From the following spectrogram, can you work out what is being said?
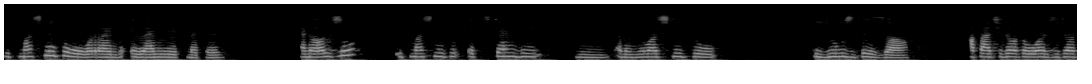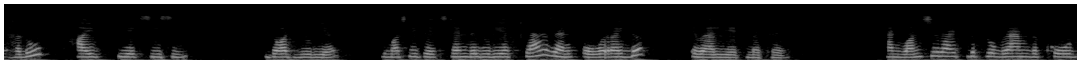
it must need to override the evaluate method. And also it must need to extend the um, I mean you must need to use this uh, apache.org.hadoop you must need to extend the udf class and override the evaluate method and once you write the program, the code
